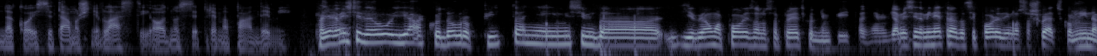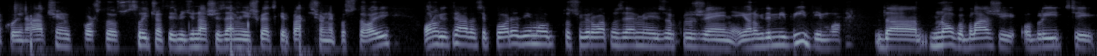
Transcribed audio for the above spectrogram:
na koji se tamošnje vlasti odnose prema pandemiji? Pa ja mislim da je ovo jako dobro pitanje i mislim da je veoma povezano sa prethodnim pitanjem. Ja mislim da mi ne treba da se poredimo sa Švedskom ni na koji način, pošto sličnost između naše zemlje i Švedske praktično ne postoji. Ono gde treba da se poredimo, to su verovatno zemlje iz okruženja. I ono gde mi vidimo da mnogo blaži oblici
